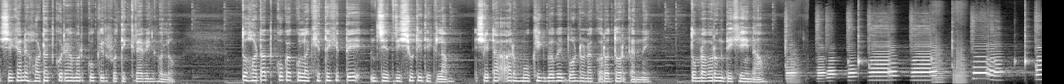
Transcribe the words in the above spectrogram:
সেখানে হঠাৎ করে আমার কোকের প্রতি ক্র্যাভিং হলো। তো হঠাৎ কোকা কোলা খেতে খেতে যে দৃশ্যটি দেখলাম, সেটা আর মৌখিকভাবে বর্ণনা করার দরকার নেই। তোমরা বরং দেখেই নাও। Oh,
